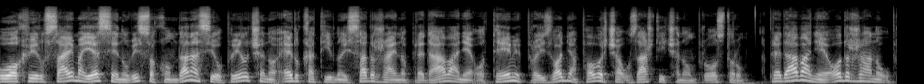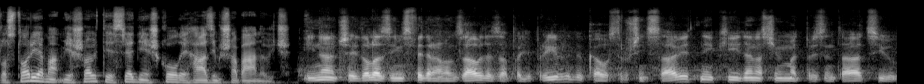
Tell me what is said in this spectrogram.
U okviru sajma Jesen u Visokom danas je upriličeno edukativno i sadržajno predavanje o temi proizvodnja povrća u zaštićenom prostoru. Predavanje je održano u prostorijama Mješovite srednje škole Hazim Šabanović. Inače, dolazim iz Federalnog zavoda za poljoprivredu kao stručni savjetnik i danas ćemo imati prezentaciju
